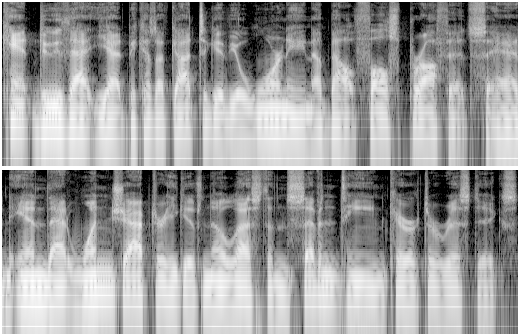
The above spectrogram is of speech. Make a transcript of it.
can't do that yet because I've got to give you a warning about false prophets. And in that one chapter, he gives no less than 17 characteristics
